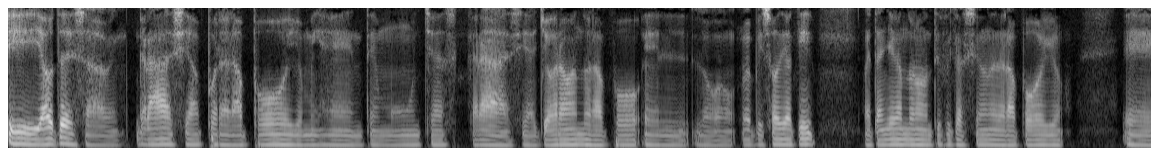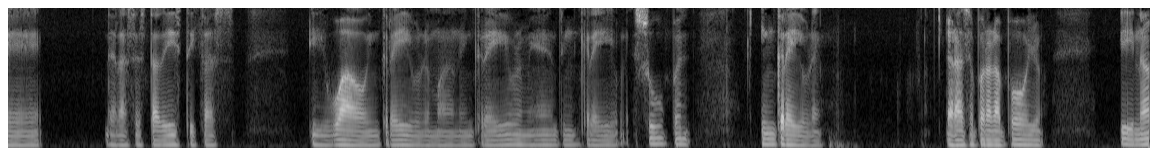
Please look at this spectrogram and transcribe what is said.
Y ya ustedes saben, gracias por el apoyo, mi gente. Muchas gracias. Yo grabando el, el lo episodio aquí me están llegando las notificaciones del apoyo, eh, de las estadísticas. Y wow, increíble, mano, increíble, mi gente, increíble, súper increíble. Gracias por el apoyo. Y nada.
